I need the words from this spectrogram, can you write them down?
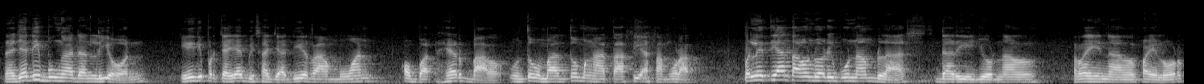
Nah jadi bunga dan lion ini dipercaya bisa jadi ramuan obat herbal untuk membantu mengatasi asam urat. Penelitian tahun 2016 dari jurnal Renal Failure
